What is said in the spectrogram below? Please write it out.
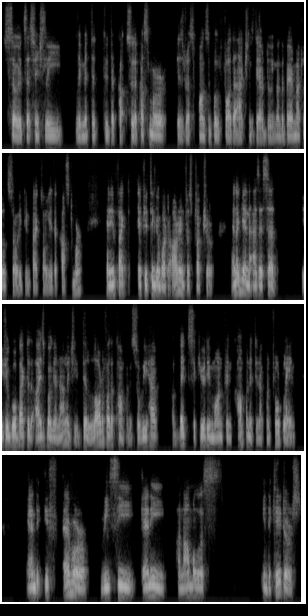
So it's essentially limited to the, so the customer is responsible for the actions they are doing on the bare metal. So it impacts only the customer. And in fact, if you think about our infrastructure, and again, as I said, if you go back to the iceberg analogy, there are a lot of other components. So we have a big security monitoring component in our control plane. And if ever we see any anomalous indicators,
